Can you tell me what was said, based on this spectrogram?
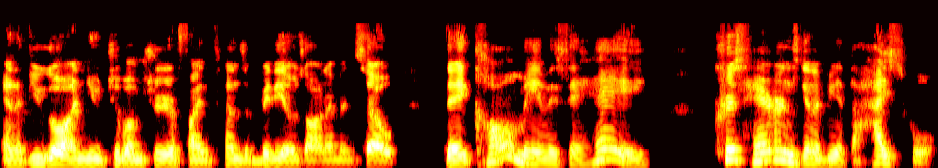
And if you go on YouTube, I'm sure you'll find tons of videos on him. And so they call me and they say, "Hey, Chris Herren's going to be at the high school.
